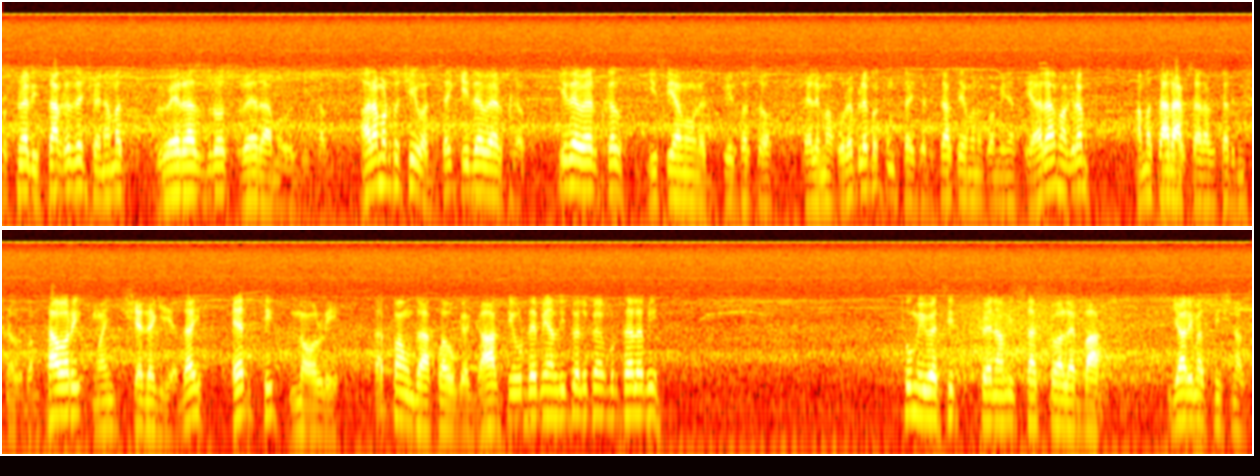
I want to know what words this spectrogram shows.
ვრცნელის სახეზე ჩვენ ამას ვერასდროს ვერ ამოვიგებთ. არა მარტო ჩივაძე, ეს კიდევ ერთხელ, კიდევ ერთხელ ისიამოვნეთ პირფასო ტელემაყურებლებო, თუმცა ესეთი სასიამოვნო კომბინაცია არა, მაგრამ ამას არ აქვს არავითარი მნიშვნელობა. თავი მაინც შედეგია და 1-0. რა თქმა უნდა, ახლა უკვე გააქტიურდებიან ლიტველი ფეხბურთელები. თუ მივეცით ჩვენ ამის საშუალება, ჯარიმას ნიშნავს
